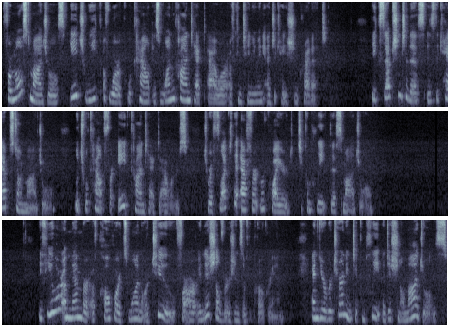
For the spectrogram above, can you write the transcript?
For most modules, each week of work will count as one contact hour of continuing education credit. The exception to this is the capstone module, which will count for eight contact hours to reflect the effort required to complete this module. If you are a member of cohorts 1 or 2 for our initial versions of the program, and you're returning to complete additional modules,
